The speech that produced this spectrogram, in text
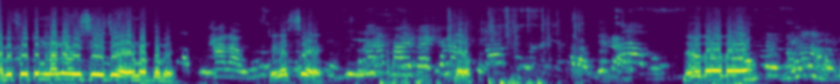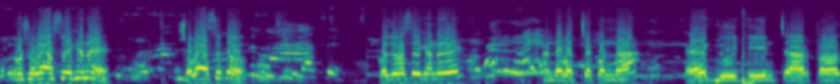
আমি প্রথম নানা হয়েছি এই যে এর মাধ্যমে। ঠিক আছে? দাঁড়াও দাঁড়াও দাঁড়াও দাঁড়াও তোমরা সবাই আছো এখানে? সবাই আছো তো? কজন আছে এখানে? আন্ডা বাচ্চা কন্ডা? এক, দুই, তিন, চার, পাঁচ,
